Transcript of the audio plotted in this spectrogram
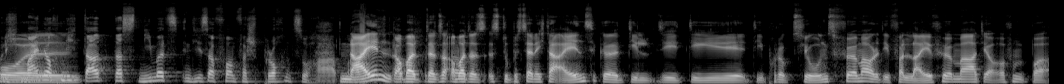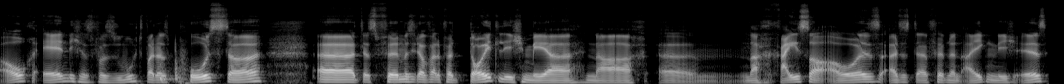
Und ich meine auch nicht, das niemals in dieser Form versprochen zu haben. Nein, aber, das, aber das ist, du bist ja nicht der Einzige. Die, die, die, die Produktionsfirma oder die Verleihfirma hat ja offenbar auch Ähnliches versucht, weil das Poster äh, des Filmes sieht auf jeden Fall deutlich mehr nach, ähm, nach Reißer aus, als es der Film dann eigentlich ist.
